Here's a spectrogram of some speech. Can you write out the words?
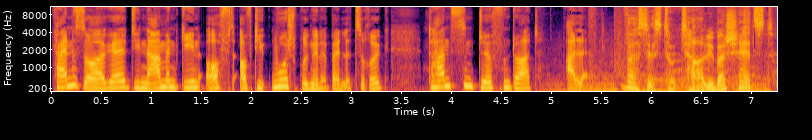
Keine Sorge, die Namen gehen oft auf die Ursprünge der Bälle zurück. Tanzen dürfen dort alle. Was ist total überschätzt?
